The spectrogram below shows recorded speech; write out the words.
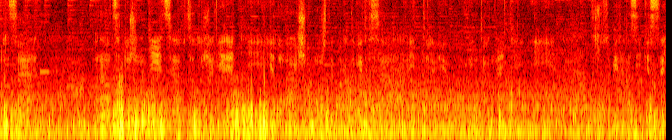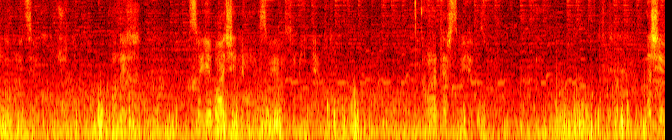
Про це, вони на це дуже надіються, в це дуже вірять. І я думаю, що можете передивитися інтерв'ю в інтернеті і зрозуміти, наскільки сильно вони цього хочуть. У них своє бачення, у них своє розуміння. У мене теж своє розуміння. Наші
